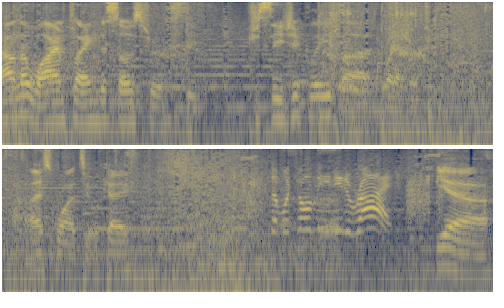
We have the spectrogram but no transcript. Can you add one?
I don't know why I'm playing this so strate- strategically, but whatever. I just wanted to, okay? Someone told me you need a ride. Yeah,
